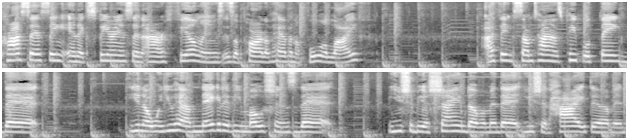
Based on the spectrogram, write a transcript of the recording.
processing and experiencing our feelings is a part of having a full life. I think sometimes people think that, you know, when you have negative emotions, that you should be ashamed of them and that you should hide them and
